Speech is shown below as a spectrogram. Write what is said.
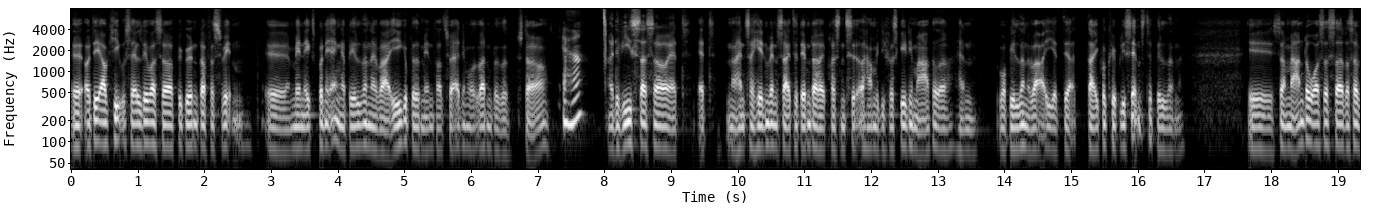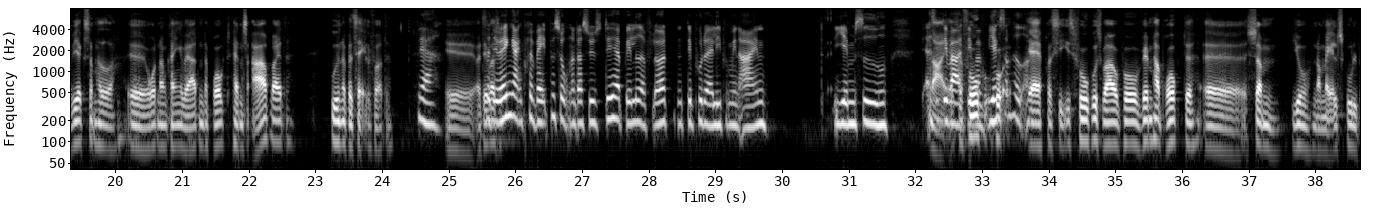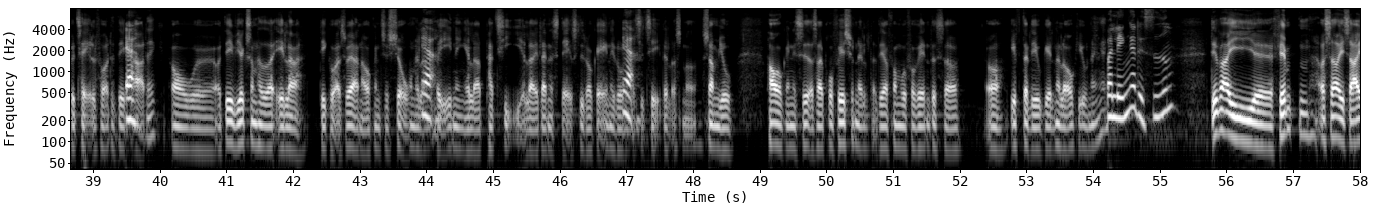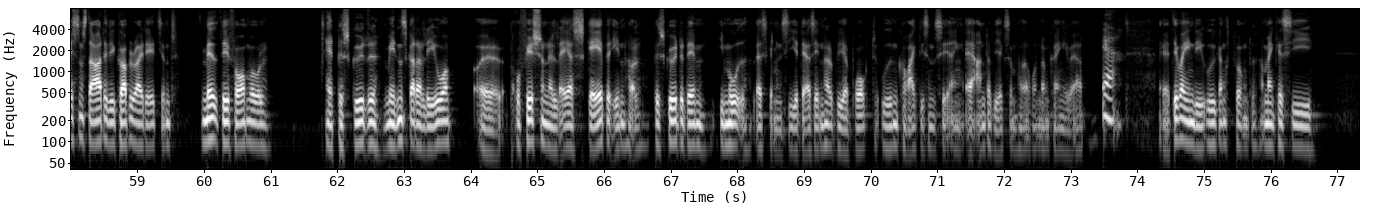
Øh, Og det arkivsalg, det var så begyndt at forsvinde. Øh, Men eksponeringen af billederne var ikke blevet mindre, tværtimod var den blevet større. Aha. Og det viste sig så, at, at når han så henvendte sig til dem, der repræsenterede ham i de forskellige markeder, han, hvor billederne var i, at der, der ikke var købt licens til billederne. Øh, så med andre ord, så sad der så virksomheder øh, rundt omkring i verden, der brugte hans arbejde, uden at betale for det. Ja. Øh, og Det så det er jo ikke engang privatpersoner, der synes, det her billede er flot, det putter jeg lige på min egen hjemmeside. Altså, Nej, det, var, altså, det var virksomheder. Ja, præcis. Fokus var jo på, hvem har brugt det, øh, som jo normalt skulle betale for det, det er Ja. klart, ikke? Og, øh, og det er virksomheder, eller det kan også være en organisation, eller Ja. ja. en forening, eller et parti, eller et eller andet statsligt organ, et universitet, eller sådan noget, som jo har organiseret sig professionelt, og derfor må forventes at, at efterleve gældende lovgivning. Ikke? Hvor længe er det siden? Det var i øh, 15, og så i 16 startede vi Copyright Agent med det formål at beskytte mennesker, der lever øh, professionelt af at skabe indhold. Beskytte dem imod, hvad skal man sige, at deres indhold bliver brugt uden korrekt licensering af andre virksomheder rundt omkring i verden. Ja. Øh, Det var egentlig udgangspunktet, og man kan sige,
